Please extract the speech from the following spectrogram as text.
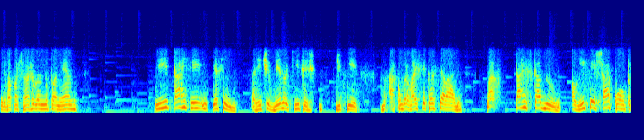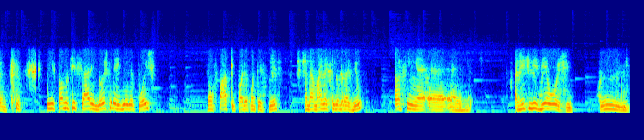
ele vai continuar jogando no Flamengo. E tá, e, e assim, a gente vê notícias de que a compra vai ser cancelada. Mas tá arriscado alguém fechar a compra e só noticiarem dois, três dias depois. É um fato que pode acontecer, ainda mais aqui no Brasil. Então, assim, é, é, é a gente viver hoje, em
